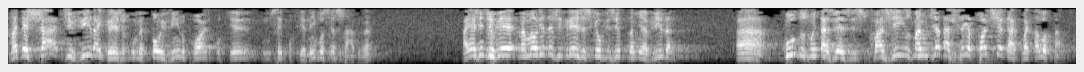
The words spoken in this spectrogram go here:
Mas deixar de vir à igreja comer pão e vinho não pode, porque, não sei porquê, nem você sabe, né? Aí a gente vê, na maioria das igrejas que eu visito na minha vida, ah, cultos muitas vezes vazios, mas no dia da ceia pode chegar, que vai estar lotado.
